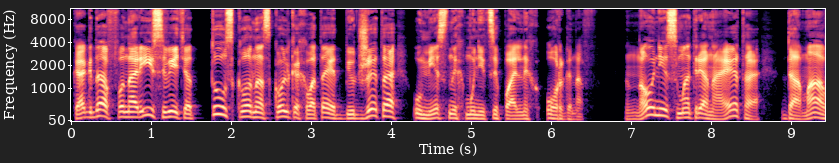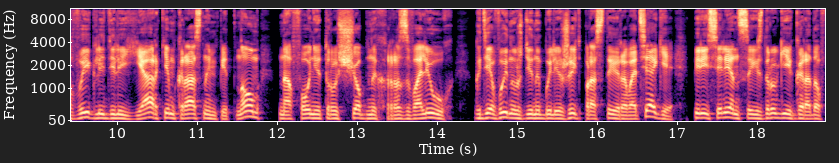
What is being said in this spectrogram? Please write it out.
когда фонари светят тускло, насколько хватает бюджета у местных муниципальных органов. Но, несмотря на это, дома выглядели ярким красным пятном на фоне трущобных развалюх, где вынуждены были жить простые работяги, переселенцы из других городов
